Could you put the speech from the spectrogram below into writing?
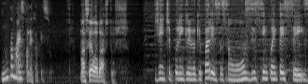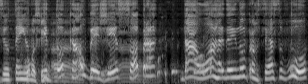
nunca mais falei com a pessoa. Marcela Bastos. Gente, por incrível que pareça, são 11h56. Eu tenho assim? que tocar ah, o BG ah, só para dar ordem no processo. Voou.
